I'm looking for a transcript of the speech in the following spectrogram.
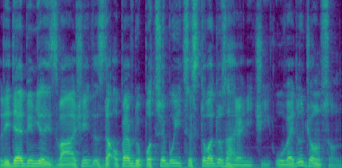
Lidé by měli zvážit, zda opravdu potřebují cestovat do zahraničí, uvedl Johnson.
